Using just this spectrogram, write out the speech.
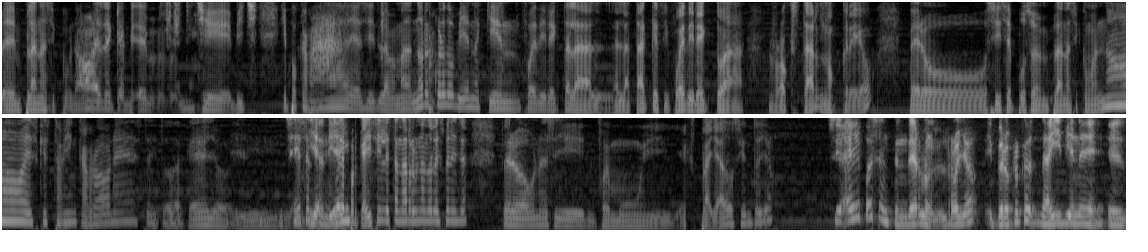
en, plan así como, no, es de que, biche, biche, qué poca madre, así la mamá. No recuerdo bien a quién fue directa la, el ataque, si fue directo a Rockstar, no creo. Pero sí se puso en plan así como, no, es que está bien cabrón este y todo aquello. Y es entendible porque ahí sí le están arruinando la experiencia, pero aún así fue muy explayado, siento yo. Sí, ahí puedes entenderlo, el rollo, pero creo que de ahí viene eh,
